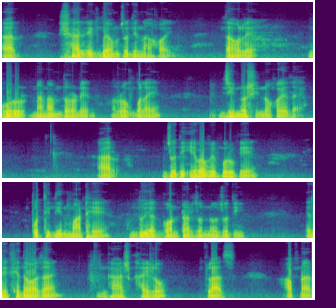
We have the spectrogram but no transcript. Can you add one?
আর শারীরিক ব্যায়াম যদি না হয়, তাহলে গরুর নানান ধরনের রোগ বালায় জীর্ণ শীর্ণ হয়ে যায়। আর যদি এভাবে গরুকে প্রতিদিন মাঠে দুই এক ঘণ্টার জন্য যদি রেখে দেওয়া যায়, ঘাস খাইলো প্লাস আপনার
